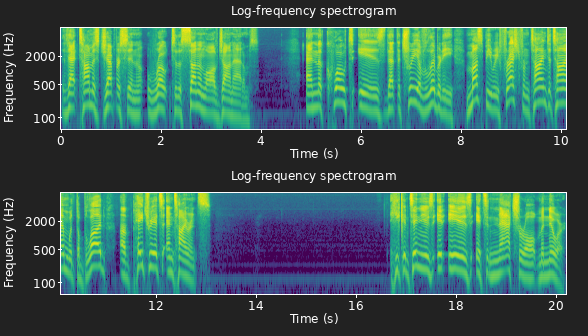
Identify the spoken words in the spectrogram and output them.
that Thomas Jefferson wrote to the son in law of John Adams. And the quote is that the tree of liberty must be refreshed from time to time with the blood of patriots and tyrants. He continues, it is its natural manure.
